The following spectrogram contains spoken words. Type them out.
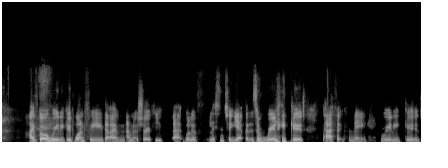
I've got a really good one for you that I'm, I'm not sure if you uh, will have listened to it yet, but it's a really good, perfect for me, really good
